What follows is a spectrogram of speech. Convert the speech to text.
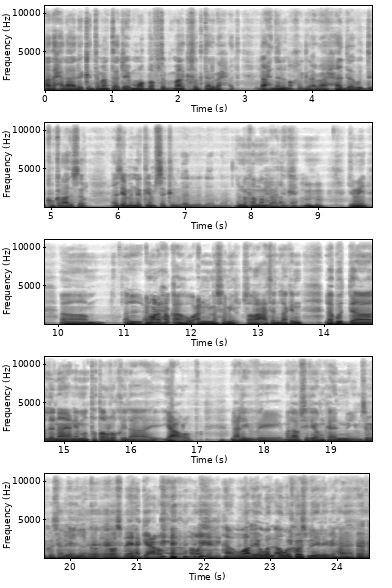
هذا حلالك أنت ما أنت جاي موظف مالك خلقت على أحد. لا إحنا لنا خلقنا على احد ودك بكرة هذا يصير. أزين منك ويمسك ال- ال- ال- المكان من إيه. بعدك. مهم. جميل. آم، العنوان الحلقة هو عن مسامير صراحة لكن لابد لنا يعني من تطرق إلى يعرب. لعلي بملابسي اليوم كأني مسوي كوسبلاي إيه. كوسبلاي حق يعرب مرة جميل. ها، وهذا أول أول كوسبلاي لي في حياتي.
